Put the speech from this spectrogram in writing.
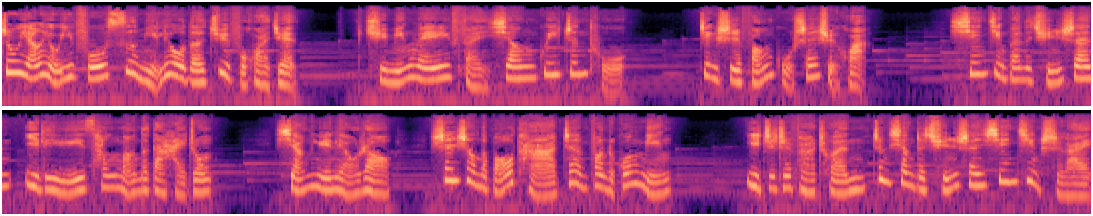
周扬有一幅四米六的巨幅画卷，取名为《返乡归真图》。这个是仿古山水画，仙境般的群山屹立于苍茫的大海中，祥云缭绕，山上的宝塔绽放着光明，一只只法船正向着群山仙境驶来，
